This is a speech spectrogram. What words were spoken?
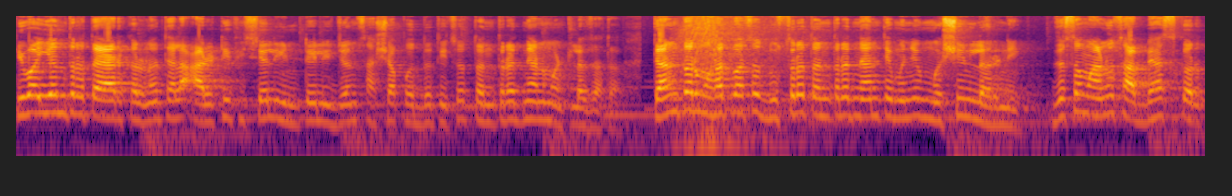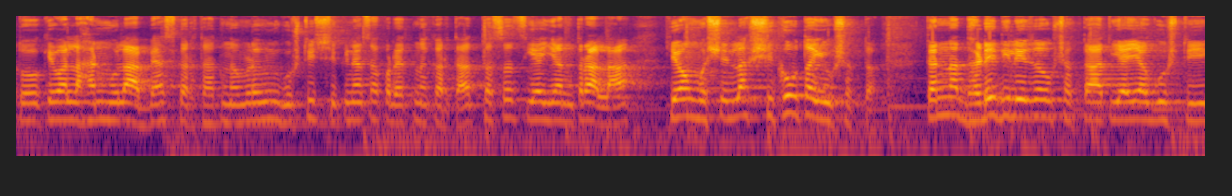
किंवा यंत्र तयार करणं त्याला आर्टिफिशियल इंटेलिजन्स अशा पद्धतीचं तंत्रज्ञान म्हटलं जातं. त्यानंतर महत्त्वाचं दुसरं तंत्रज्ञान ते म्हणजे मशीन लर्निंग जसं माणूस अभ्यास करतो किंवा लहान मुलं अभ्यास करतात नवनवीन गोष्टी शिकण्याचा प्रयत्न करतात तसंच या यंत्राला किंवा मशीनला शिकवता येऊ शकतं. त्यांना धडे दिले जाऊ शकतात या या गोष्टी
